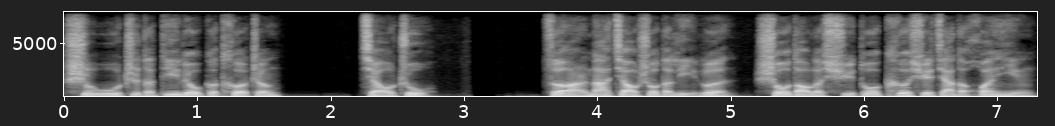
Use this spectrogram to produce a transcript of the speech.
是物质的第六个特征——角柱。泽尔纳教授的理论受到了许多科学家的欢迎，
